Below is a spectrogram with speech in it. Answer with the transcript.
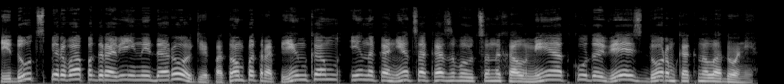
Идут сперва по гравийной дороге, потом по тропинкам и, наконец, оказываются на холме, откуда весь дорм как на ладони.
